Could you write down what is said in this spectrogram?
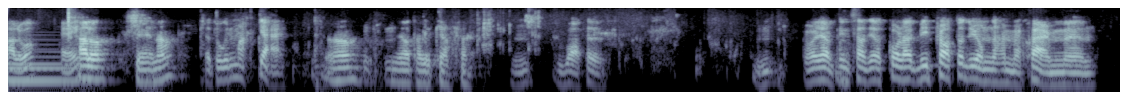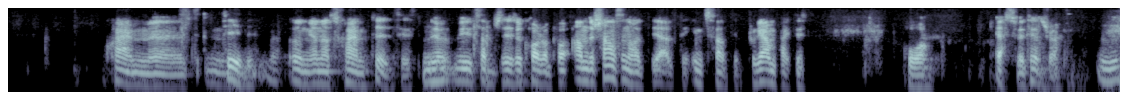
Hallå? Hej. Hallå! Tjena! Jag tog en macka här. Ja, jag har tagit kaffe. Mm. Bakade. Mm. Det var jävligt intressant. Jag kollade, vi pratade ju om det här med skärm... eh, skärm eh, Tid. Ungarnas skärmtid sist. Mm. Nu, vi satt precis och kollade på... Anders Hansen har ett jävligt intressant program faktiskt. På SVT tror jag. Mm.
